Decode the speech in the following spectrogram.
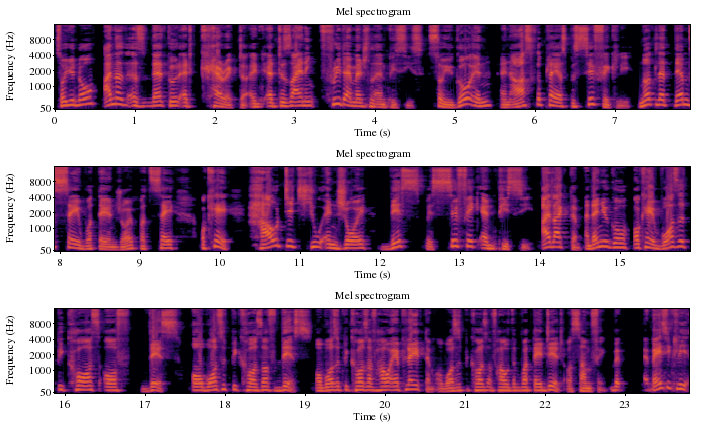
So, you know, I'm not as that good at character, at, at designing three dimensional NPCs. So you go in and ask the player specifically, not let them say what they enjoy, but say, okay, how did you enjoy this specific NPC? I like them. And then you go, okay, was it because of this? Or was it because of this? Or was it because of how I played them? Or was it because of how the, what they did or something? But basically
